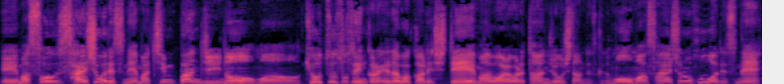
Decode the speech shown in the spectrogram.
えー、まあそ最初はですね、まあチンパンジーの、まあ共通祖先から枝分かれして、まあ我々誕生したんですけども、まあ最初の方はですね、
